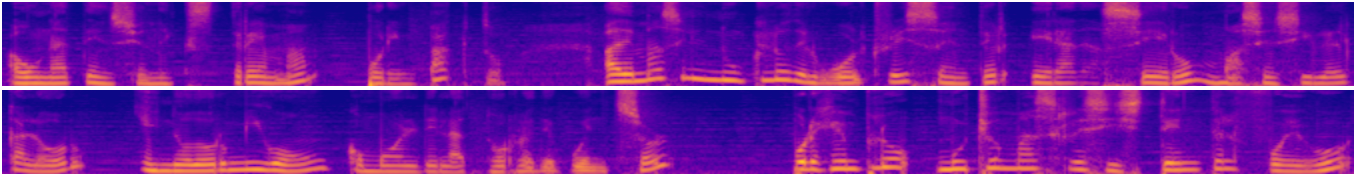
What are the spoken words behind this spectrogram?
a una tensión extrema por impacto. Además, el núcleo del World Trade Center era de acero más sensible al calor y no de hormigón como el de la torre de Windsor. Por ejemplo, mucho más resistente al fuego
